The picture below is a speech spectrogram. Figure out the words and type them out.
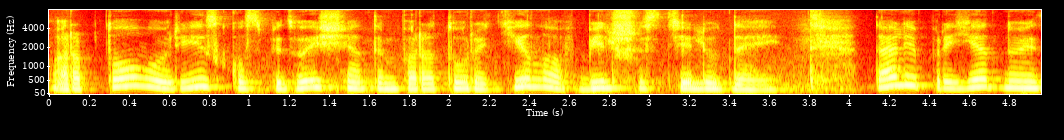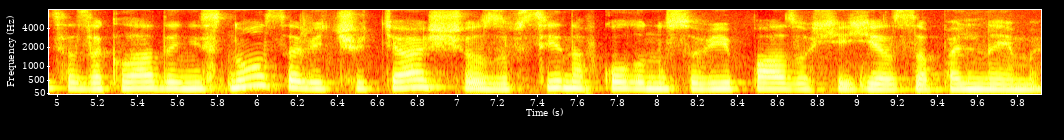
раптово, різко, з підвищення температури тіла в більшості людей. Далі приєднується закладеність носа, відчуття, що всі навколо носові пазухи є запальними.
